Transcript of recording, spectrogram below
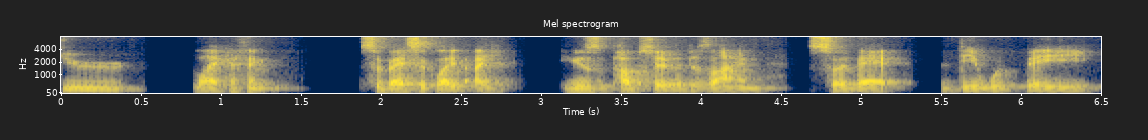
you like I think so basically I use a pub server design so that there would be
